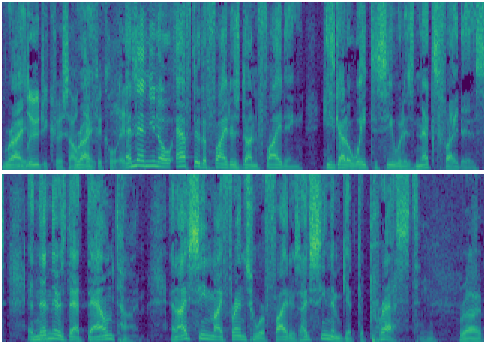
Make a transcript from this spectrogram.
Right. ludicrous how right. difficult it is. And then you know, after the fighter's done fighting, he's got to wait to see what his next fight is, and then there's that downtime. And I've seen my friends who are fighters. I've seen them get depressed. Mm-hmm. Right.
